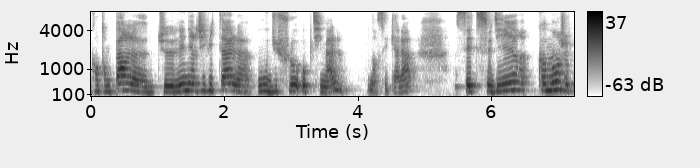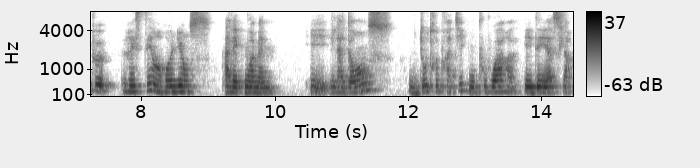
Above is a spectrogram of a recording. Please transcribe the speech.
Quand on parle de l'énergie vitale ou du flot optimal, dans ces cas-là, c'est de se dire comment je peux rester en reliance avec moi-même. Et la danse ou d'autres pratiques vont pouvoir aider à cela.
